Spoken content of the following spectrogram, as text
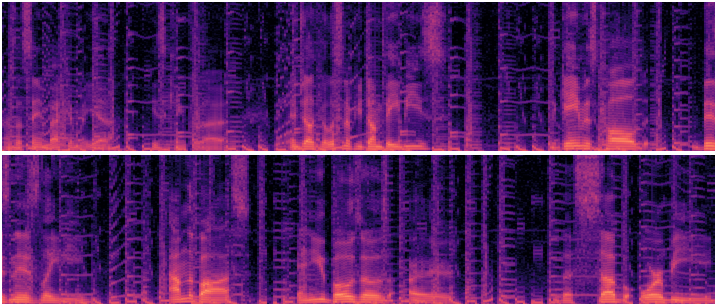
As I was saying back in my... Yeah, he's king for that. Angelica, listen up, you dumb babies. The game is called Business Lady. I'm the boss, and you bozos are the sub Orby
